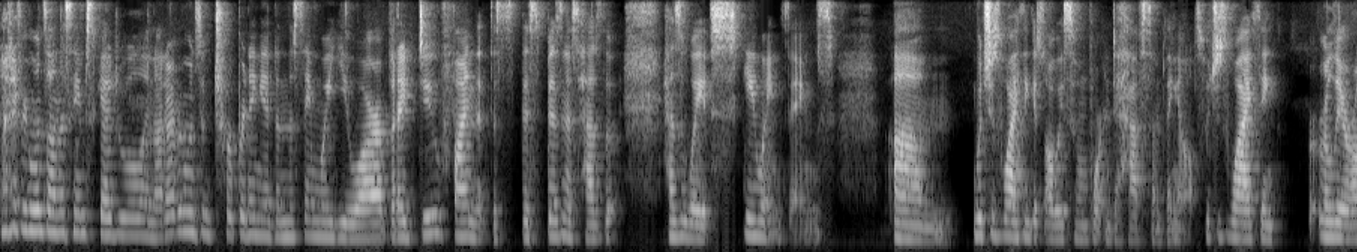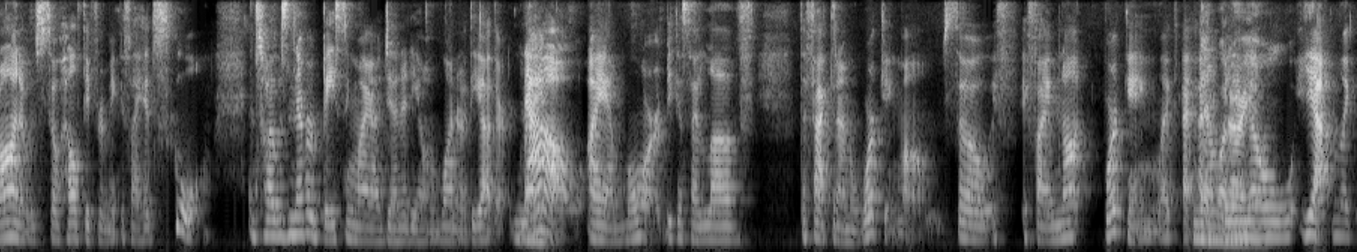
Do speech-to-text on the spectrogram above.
not everyone's on the same schedule and not everyone's interpreting it in the same way you are but i do find that this this business has the has a way of skewing things um which is why i think it's always so important to have something else which is why i think earlier on it was so healthy for me because i had school and so i was never basing my identity on one or the other. Now i am more because i love the fact that i'm a working mom so if if i'm not working like i, I don't really you? know yeah i'm like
